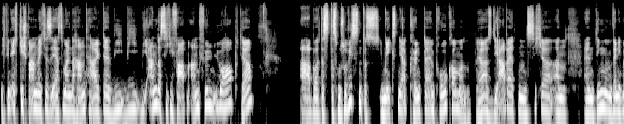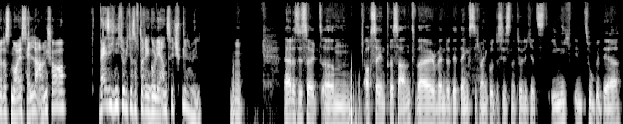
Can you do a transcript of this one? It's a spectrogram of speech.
ich bin echt gespannt, wenn ich das, das erste Mal in der Hand halte, wie, wie, wie anders sich die Farben anfühlen überhaupt, ja. Aber das, das muss man wissen, dass im nächsten Jahr könnte ein Pro kommen. Ja, also die arbeiten sicher an einem Ding. Und wenn ich mir das neue Zelda anschaue, weiß ich nicht, ob ich das auf der regulären Switch spielen will. Hm. Ja, das ist halt ähm, auch sehr interessant, weil wenn du dir denkst, ich meine, gut, das ist natürlich jetzt eh nicht im Zuge der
